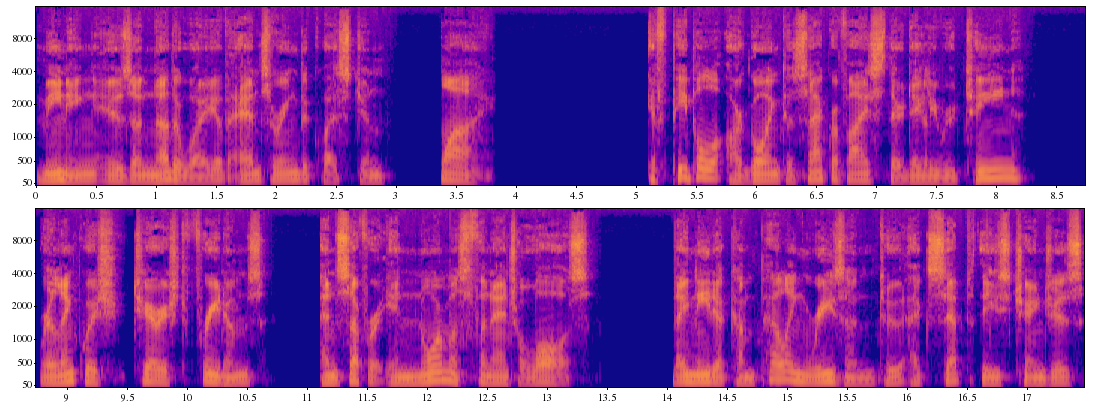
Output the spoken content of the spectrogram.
Meaning is another way of answering the question, why? If people are going to sacrifice their daily routine, relinquish cherished freedoms, and suffer enormous financial loss, they need a compelling reason to accept these changes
